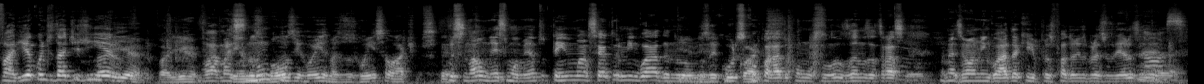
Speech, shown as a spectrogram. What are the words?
varia a quantidade de dinheiro. Varia, varia. Va mas tem os bons e ruins, mas os ruins são ótimos. Por sinal, nesse momento tem uma certa minguada no, nos recursos comparado com os, os anos atrás. É. Mas é uma minguada que, para os padrões brasileiros, é,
